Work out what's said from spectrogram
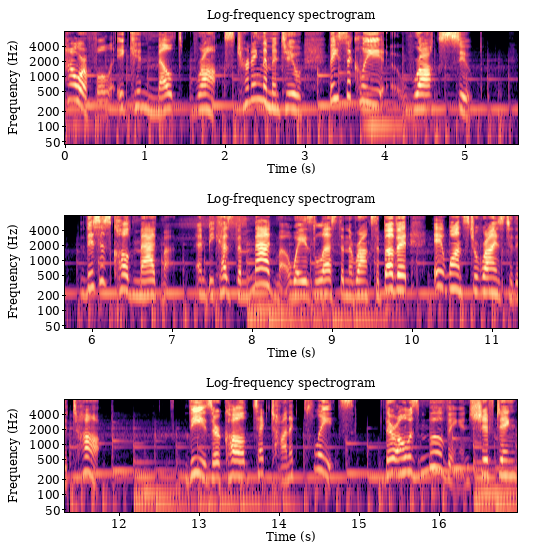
powerful it can melt rocks, turning them into basically rock soup. This is called magma, and because the magma weighs less than the rocks above it, it wants to rise to the top. These are called tectonic plates. They're always moving and shifting,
